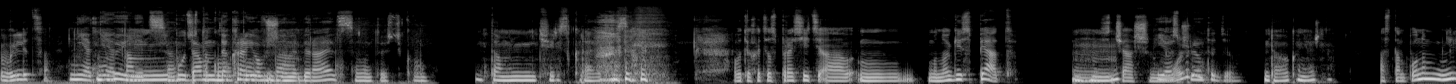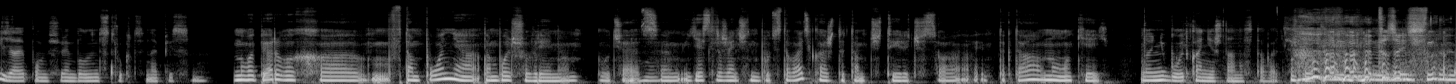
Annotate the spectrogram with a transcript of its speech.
выльется. Нет, не Нет, там не будет Там такого до краев пол- же да. набирается. Ну, то есть, как Там не через край. А вот я хотела спросить, а многие спят с чашами? Я Можно сплю. это делать? Да, конечно. А с тампоном нельзя, я помню, все время было в инструкции написано. Ну, во-первых, э, в тампоне там больше время получается. Если женщина будет вставать каждые там 4 часа, тогда, ну, окей. Но не будет, конечно, она вставать. Это женщина.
